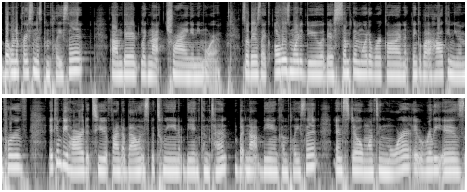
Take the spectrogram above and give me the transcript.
But when a person is complacent, um, they're like not trying anymore. So there's like always more to do. There's something more to work on. Think about how can you improve. It can be hard to find a balance between being content but not being complacent and still wanting more. It really is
